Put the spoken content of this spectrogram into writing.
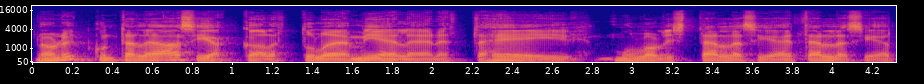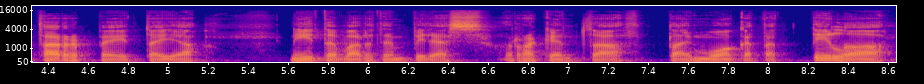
No nyt kun tälle asiakkaalle tulee mieleen, että hei, mulla olisi tällaisia ja tällaisia tarpeita ja – niitä varten pitäisi rakentaa tai muokata tilaa,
